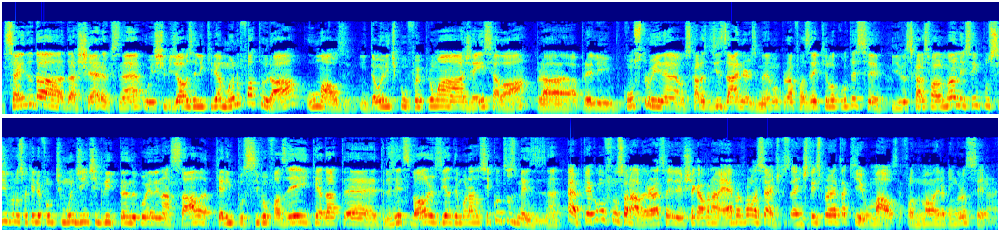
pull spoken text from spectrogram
Saindo da, da Xerox, né, o Steve Jobs ele queria manufaturar o mouse. Então ele tipo foi pra uma agência lá pra, pra ele construir, né, os caras designers mesmo pra fazer aquilo acontecer. E os caras falaram, mano, isso é impossível, não sei o que. Ele falou que tinha um monte de gente gritando com ele na sala que era impossível fazer e que ia dar é, 300 dólares e ia demorar não sei quantos meses, né. É, porque como funcionava? Na verdade, ele chegava na Apple e falava assim: ah, a, gente, a gente tem esse projeto aqui, o mouse, falando de uma maneira bem grosseira, né?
